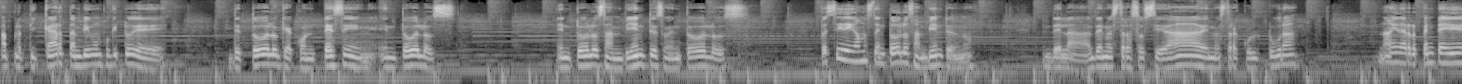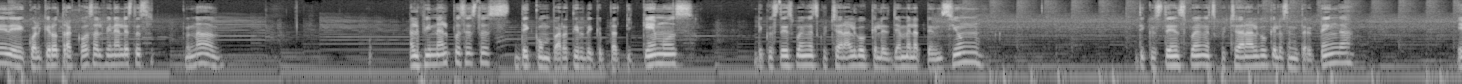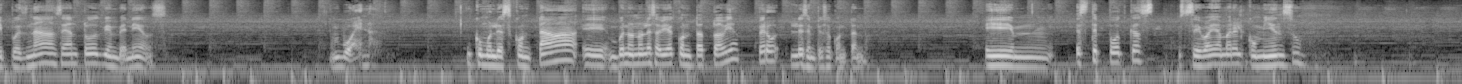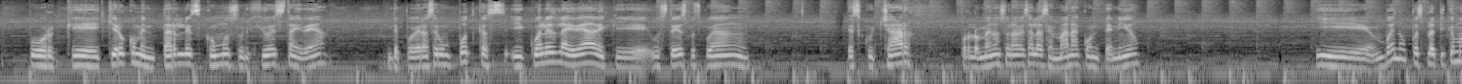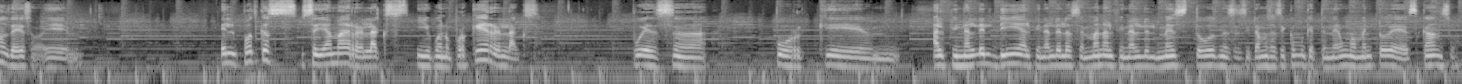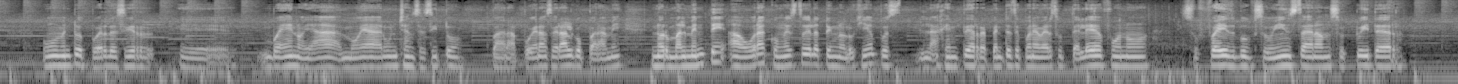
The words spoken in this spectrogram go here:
a platicar también un poquito de, de todo lo que acontece en, en todos los en todos los ambientes o en todos los pues sí digamos en todos los ambientes no de la de nuestra sociedad de nuestra cultura. No y de repente de cualquier otra cosa al final esto es una al final pues esto es de compartir de que platiquemos de que ustedes puedan escuchar algo que les llame la atención de que ustedes puedan escuchar algo que los entretenga. Y pues nada, sean todos bienvenidos. Bueno, como les contaba, eh, bueno, no les había contado todavía, pero les empiezo contando. Em, este podcast se va a llamar El Comienzo porque quiero comentarles cómo surgió esta idea de poder hacer un podcast y cuál es la idea de que ustedes pues puedan escuchar por lo menos una vez a la semana contenido. Y bueno pues platiquemos de eso. Eh, el podcast se llama Relax. Y bueno ¿por qué Relax? pues uh, porque al final del día, al final de la semana, al final del mes, todos necesitamos así como que tener un momento de descanso, un momento de poder decir, eh, bueno, ya me voy a dar un chancecito para poder hacer algo para mí. Normalmente ahora con esto de la tecnología, pues la gente de repente se pone a ver su teléfono, su Facebook, su Instagram, su Twitter,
